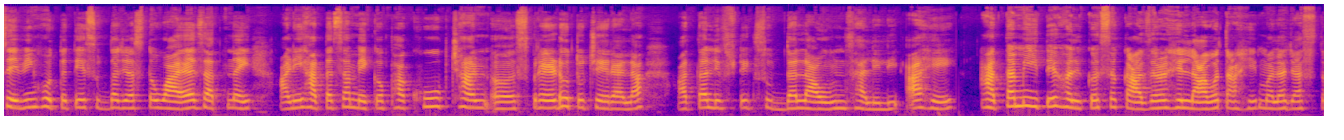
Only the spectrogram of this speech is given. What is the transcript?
सेविंग होतं. ते सुद्धा जास्त वाया जात नाही. आणि हाताचा मेकअप हा खूप छान स्प्रेड होतो चेहऱ्याला. आता लिपस्टिकसुद्धा लावून झालेली आहे. आता मी इथे हलकंसं काजळ हे लावत आहे. मला जास्त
